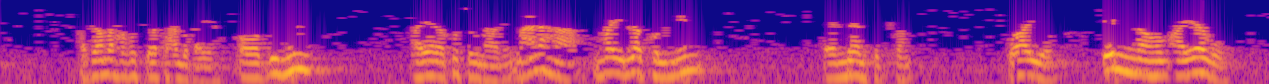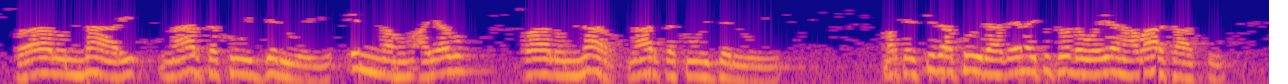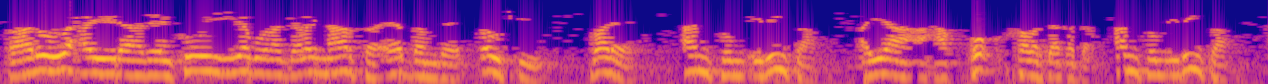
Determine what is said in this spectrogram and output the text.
halkaa marka ku soo tacalluqaya oo bihim ayaga ku sugnaaday macnaha may la kulmin meel fidsan waayo innahum ayagu saalu nnaari naarta kuwii geli weeye innahum ayagu saalu nnaar naarta kuwii geli weeye markay sidaa ku yidhaahdeen ay ku soo dhoweeyeen habaarkaasi qaaluu waxay yidhaahdeen kuwii iyaguna galay naarta ee dambe fawjkii bale antum idinka ayaa axaqu khabarkaa qadar antum idinka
